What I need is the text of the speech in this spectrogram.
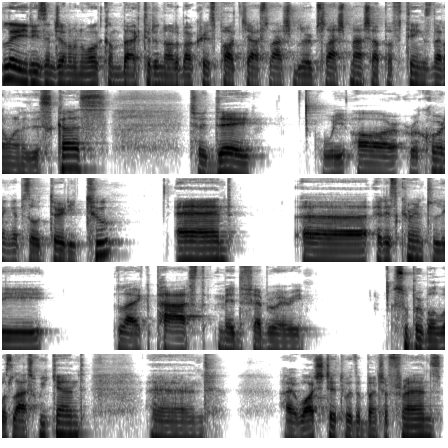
Ladies and gentlemen, welcome back to the Not About Chris podcast slash blurb slash mashup of things that I want to discuss. Today, we are recording episode 32, and uh, it is currently like past mid February. Super Bowl was last weekend, and I watched it with a bunch of friends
